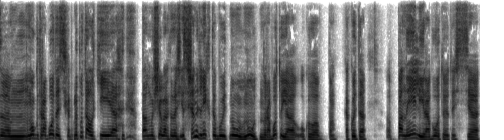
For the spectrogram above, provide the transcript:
э, могут работать как на потолке, там еще как-то. И совершенно для них это будет, ну, ну, работу я около там, какой-то панели и работаю. То есть э,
